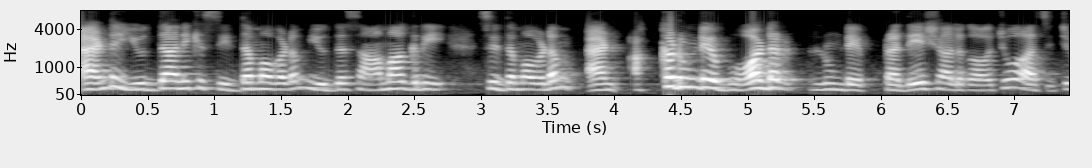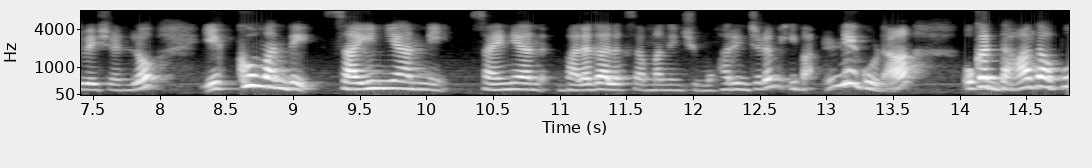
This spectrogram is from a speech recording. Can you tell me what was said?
అండ్ యుద్ధానికి సిద్ధమవ్వడం యుద్ధ సామాగ్రి సిద్ధమవ్వడం అండ్ అక్కడుండే బార్డర్లు ఉండే ప్రదేశాలు కావచ్చు ఆ సిచ్యువేషన్లో ఎక్కువ మంది సైన్యాన్ని సైన్య బలగాలకు సంబంధించి మోహరించడం ఇవన్నీ కూడా ఒక దాదాపు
